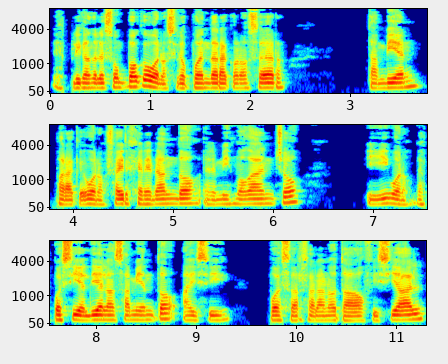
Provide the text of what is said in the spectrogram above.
explicándoles un poco, bueno, si lo pueden dar a conocer también, para que, bueno, ya ir generando el mismo gancho, y bueno, después sí, el día de lanzamiento, ahí sí puede ser ya la nota oficial,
